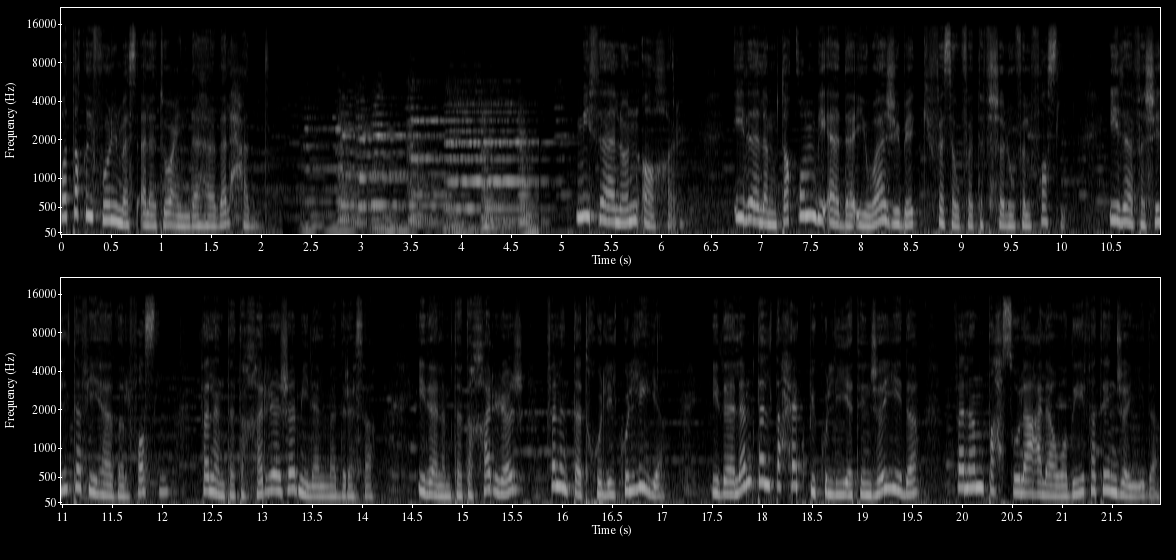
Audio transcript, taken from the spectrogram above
وتقف المسألة عند هذا الحد. مثال آخر. إذا لم تقم بأداء واجبك فسوف تفشل في الفصل، إذا فشلت في هذا الفصل فلن تتخرج من المدرسة، إذا لم تتخرج فلن تدخل الكلية، إذا لم تلتحق بكلية جيدة فلن تحصل على وظيفة جيدة،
